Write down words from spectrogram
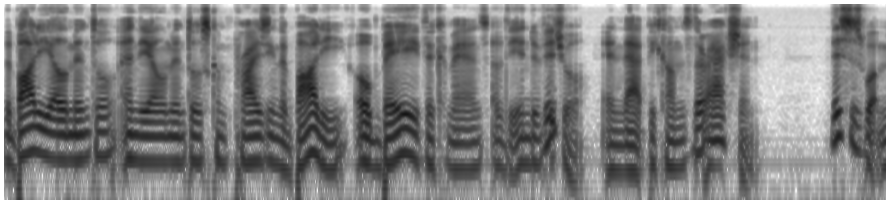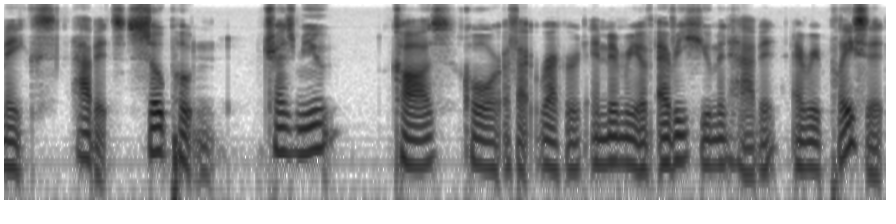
The body elemental and the elementals comprising the body obey the commands of the individual, and that becomes their action. This is what makes habits so potent. Transmute cause, core, effect, record, and memory of every human habit and replace it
